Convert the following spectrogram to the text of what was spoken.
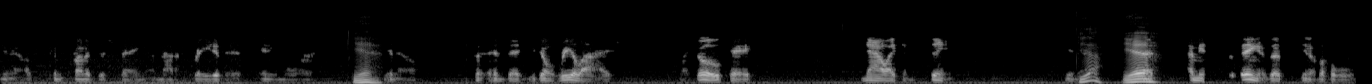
you know I've confronted this thing. I'm not afraid of it anymore. Yeah. You know, and that you don't realize, like, oh, okay, now I can think. You know? Yeah. Yeah. I mean, the thing is that's you know the whole,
